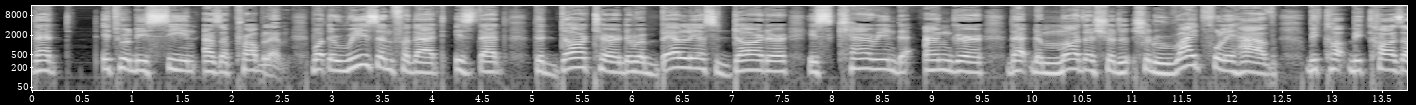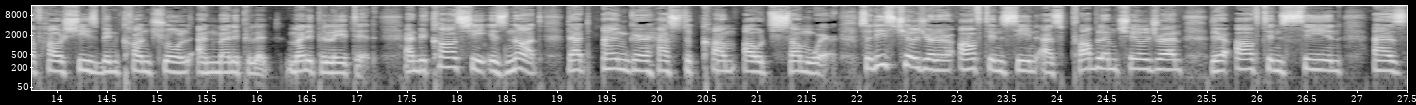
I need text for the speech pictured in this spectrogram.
that it will be seen as a problem. But the reason for that is that the daughter, the rebellious daughter, is carrying the anger that the mother should, should rightfully have because, because of how she's been controlled and manipulate, manipulated. And because she is not, that anger has to come out somewhere. So these children are often seen as problem children. They're often seen as,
